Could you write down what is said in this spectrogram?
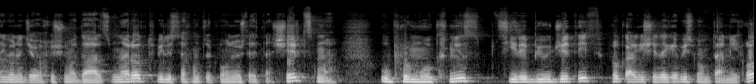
ივანე ჯავახიშვილმა დაარწმუნა რომ თბილისის სახელმწიფო უნივერსიტეტთან შერწყმა უფრო მოქნილს მცირე ბიუჯეტით, უფრო კარგი შედეგების მომტანი იყო.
